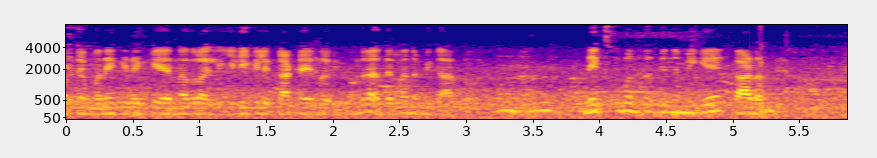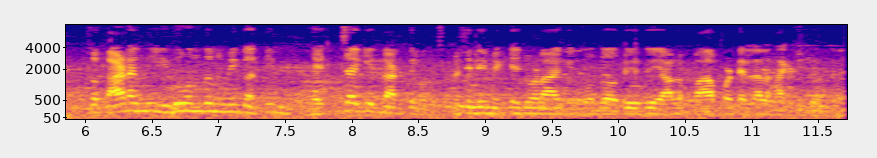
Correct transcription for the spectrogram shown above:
ಮತ್ತೆ ಮನೆ ಗಿಡಕ್ಕೆ ಏನಾದರೂ ಅಲ್ಲಿ ಇಲಿಗಿಲಿ ಕಾಟ ಏನಾದ್ರು ಇತ್ತು ಅದೆಲ್ಲ ನಮಗೆ ಆಗ್ತದೆ. ನೆಕ್ಸ್ಟ್ ಬಂದದ್ದು ನಮಗೆ ಕಾಡಂದಿ ಸೊ ಕಾಡಲ್ಲಿ ಇದು ಒಂದು ನಿಮಗೆ ಅತಿ ಹೆಚ್ಚಾಗಿ ಕಾಡ್ತಿರೋದು. ಸ್ಪೆಷಲಿ ಮೆಕ್ಕೆಜೋಳ ಆಗಿರ್ಬೋದು ಅದು ಇದು ಎಲ್ಲ ಪಾಪಟ್ ಎಲ್ಲ ಹಾಕಿದ್ವಿ ಅಂದ್ರೆ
